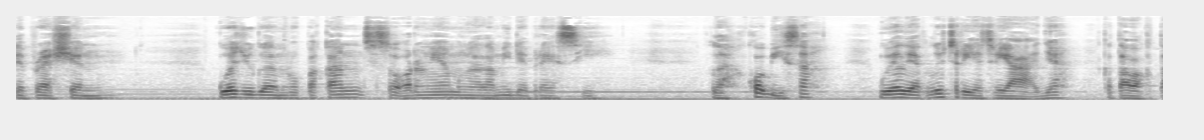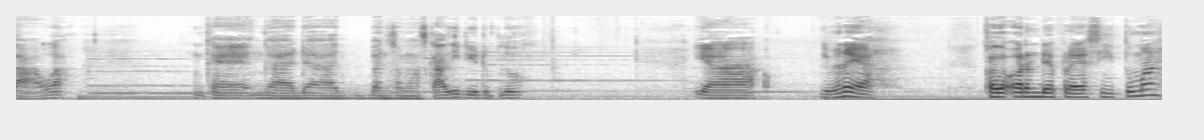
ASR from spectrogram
depression. Gue juga merupakan seseorang yang mengalami depresi. Lah, kok bisa? Gue lihat lu ceria-ceria aja, ketawa-ketawa. Kayak nggak ada ban sama sekali di hidup lu. Ya, gimana ya? Kalau orang depresi itu mah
